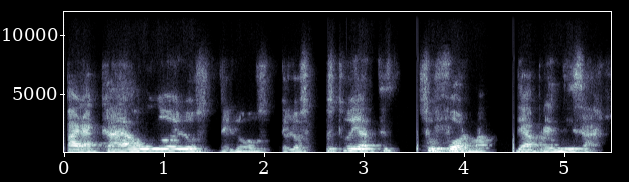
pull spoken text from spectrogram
para cada uno de los, de los, de los estudiantes su forma de aprendizaje.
